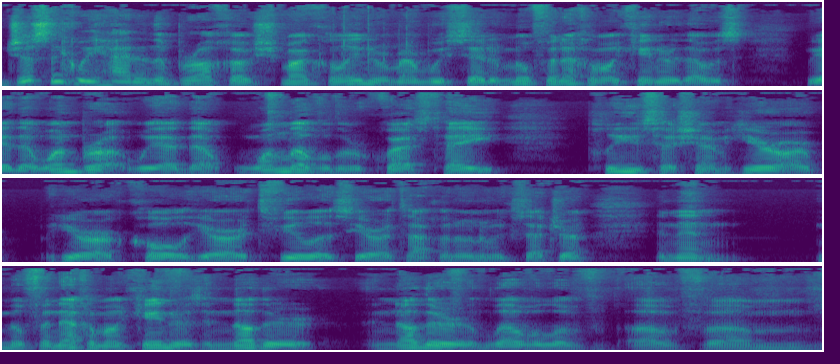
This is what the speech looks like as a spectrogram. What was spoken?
just like we had in the bracha of Shema remember we said Milfanecha Malkener, that was we had that one we had that one level of request, hey, please Hashem, hear our hear our call, hear our tefillas, hear our tachanunim, etc. And then Milfanecha Malkener is another another level of of um,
